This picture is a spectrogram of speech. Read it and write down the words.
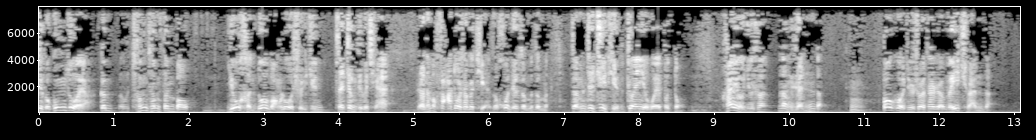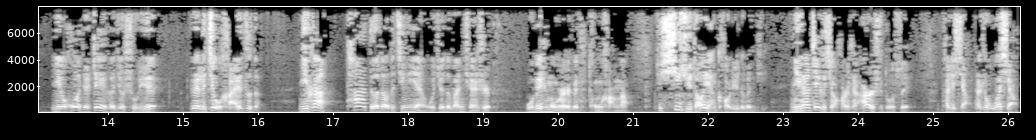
这个工作呀跟层层分包，有很多网络水军在挣这个钱，让他们发多少个帖子或者怎么怎么，咱们这具体的专业我也不懂。还有就是说弄人的。嗯，包括就是说他是维权的，也或者这个就属于为了救孩子的。你看他得到的经验，我觉得完全是我为什么我是跟同行啊？就戏剧导演考虑的问题。你看这个小孩才二十多岁，他就想，他说我想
